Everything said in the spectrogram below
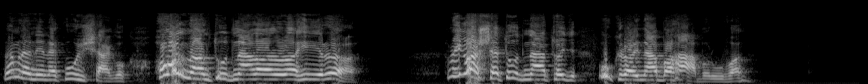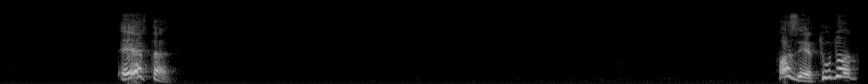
nem lennének újságok honnan tudnál arról a hírről? még azt se tudnád hogy Ukrajnában háború van érted? azért tudod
